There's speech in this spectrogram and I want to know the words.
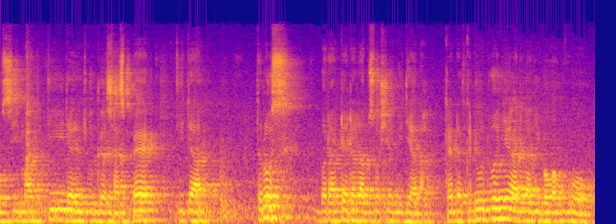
si mati dan juga suspek tidak terus berada dalam sosial media lah. Kerana kedua-duanya adalah di bawah umur.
